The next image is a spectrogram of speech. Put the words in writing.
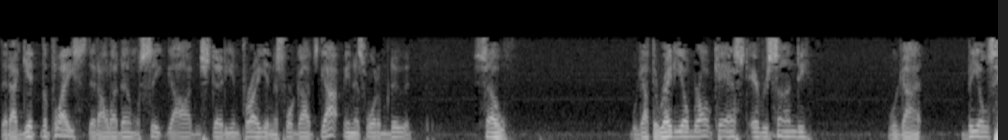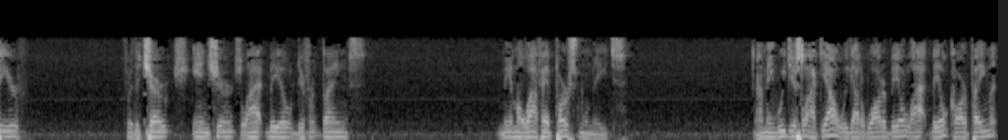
that I get the place that all I've done was seek God and study and pray, and that's where God's got me, and that's what I'm doing. So, we got the radio broadcast every Sunday. We got bills here for the church, insurance, light bill, different things. Me and my wife have personal needs. I mean, we just like y'all. We got a water bill, light bill, car payment.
